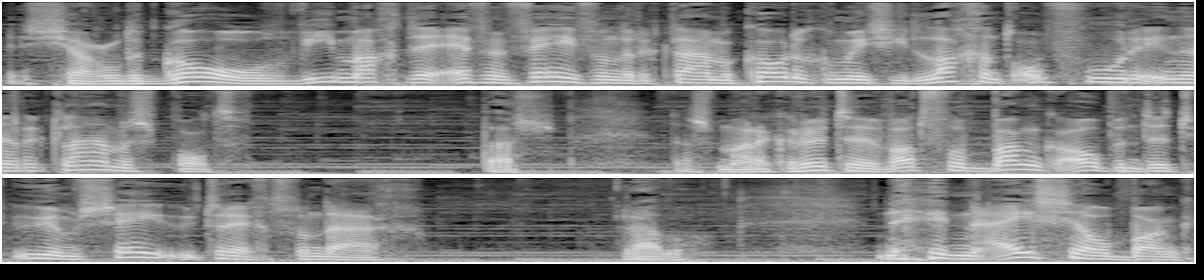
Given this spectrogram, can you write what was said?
Charles de Gaulle. Wie mag de FNV van de reclamecodecommissie lachend opvoeren in een reclamespot? Pas. Dat is Mark Rutte. Wat voor bank opent het UMC Utrecht vandaag? Rabo. Nee, een ijscelbank.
